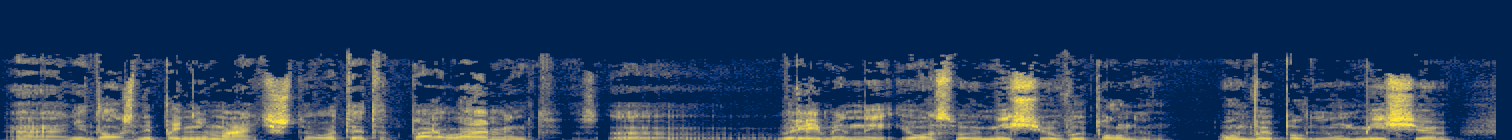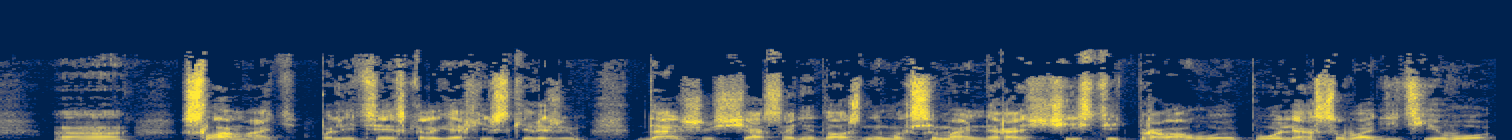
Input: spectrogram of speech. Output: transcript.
а, они должны понимать, что вот этот парламент э, временный, и он свою миссию выполнил. Он выполнил миссию э, сломать полицейско-олигархический режим. Дальше сейчас они должны максимально расчистить правовое поле, освободить его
